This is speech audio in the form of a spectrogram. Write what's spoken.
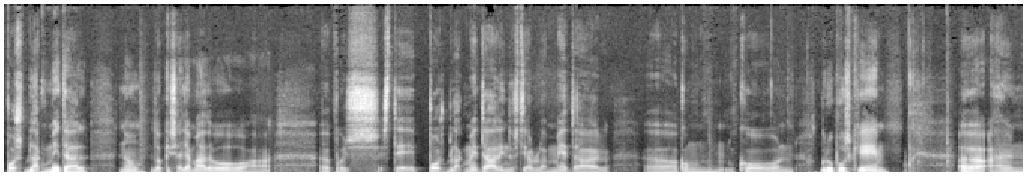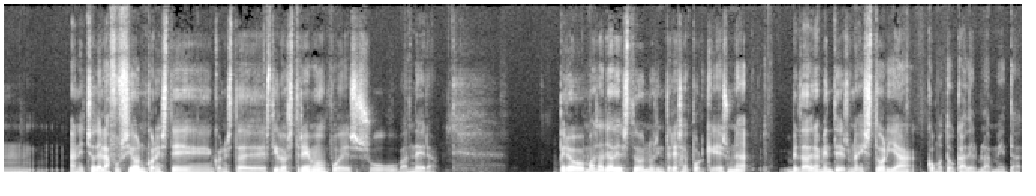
post-black metal, ¿no? Lo que se ha llamado pues este post-black metal, industrial black metal, con, con, grupos que han han hecho de la fusión con este, con este estilo extremo, pues su bandera. Pero más allá de esto nos interesa porque es una, verdaderamente es una historia como toca del black metal.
